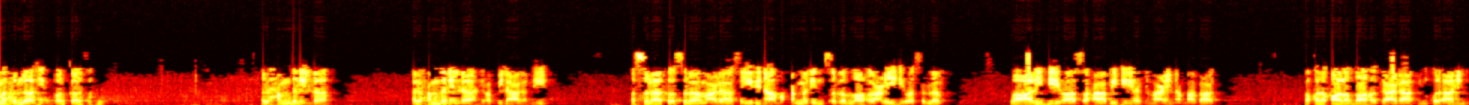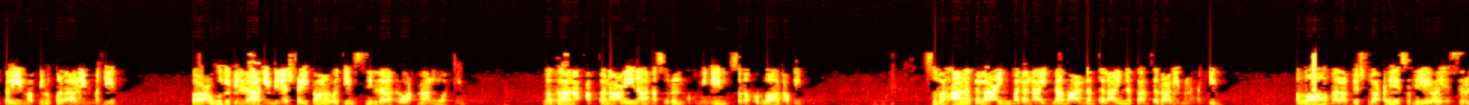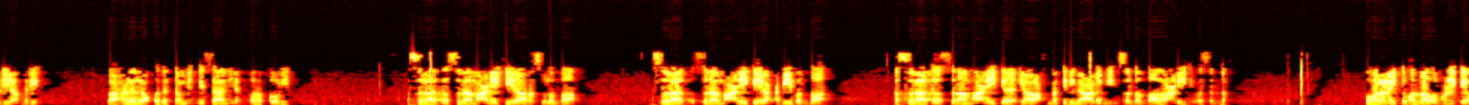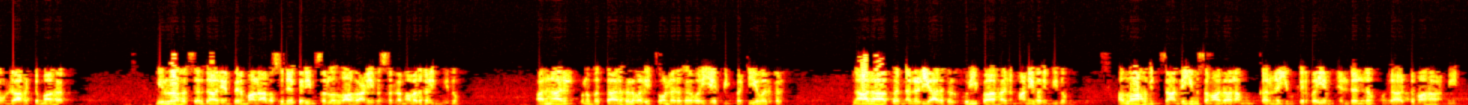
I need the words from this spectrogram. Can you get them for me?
ورحمة الله وبركاته. الحمد لله الحمد لله رب العالمين، والصلاة والسلام على سيدنا محمد صلى الله عليه وسلم وآله وصحابه أجمعين، أما بعد. فقد قال الله تعالى في القرآن الكريم وفي القرآن المجيد. فأعوذ بالله من الشيطان الرجيم. بسم الله الرحمن الرحيم. وكان حقا علينا نصر المؤمنين صدق الله العظيم. سبحانك لا علم لنا إلا ما علمتنا إنك أنت العليم الحكيم. اللهم رب اشرح لي صدري ويسر لي أمري. واحلل عقدة من لساني يفقه قولي. الصلاة والسلام عليك يا رسول الله. الصلاة والسلام عليك يا حبيب الله. الصلاة والسلام عليك يا رحمة للعالمين صلى الله عليه وسلم. புகழ் அனைத்தும் அல்லாஹ் ஒருவனுக்கே உண்டாகட்டுமாக. இருலோக சர்தார் எம்பெருமானார் ரசூலே கரீம் ஸல்லல்லாஹு அலி வசல்லம் அவர்களின் மீதும் அன்னாரின் குடும்பத்தார்கள் வழி தோண்டர்கள் வழியை பின்பற்றியவர்கள் நாதாக்கள் நல்லடியார்கள் குறிப்பாக நம் அனைவரின் மீதும் அல்லாஹுவின் சாந்தியும் சமாதானமும் கருணையும் கிருபையும் என்றென்றும் உண்டாகட்டுமாக. ஆமீன்.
